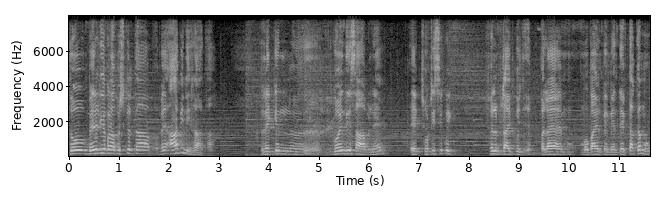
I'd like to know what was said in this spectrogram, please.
تو میرے لیے بڑا مشکل تھا، میں آ بھی نہیں رہا تھا۔ لیکن گوئندی صاحب نے ایک چھوٹی سی کوئی فلم ٹائپ کچھ بنایا ہے، موبائل پہ میں دیکھتا کم ہوں۔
